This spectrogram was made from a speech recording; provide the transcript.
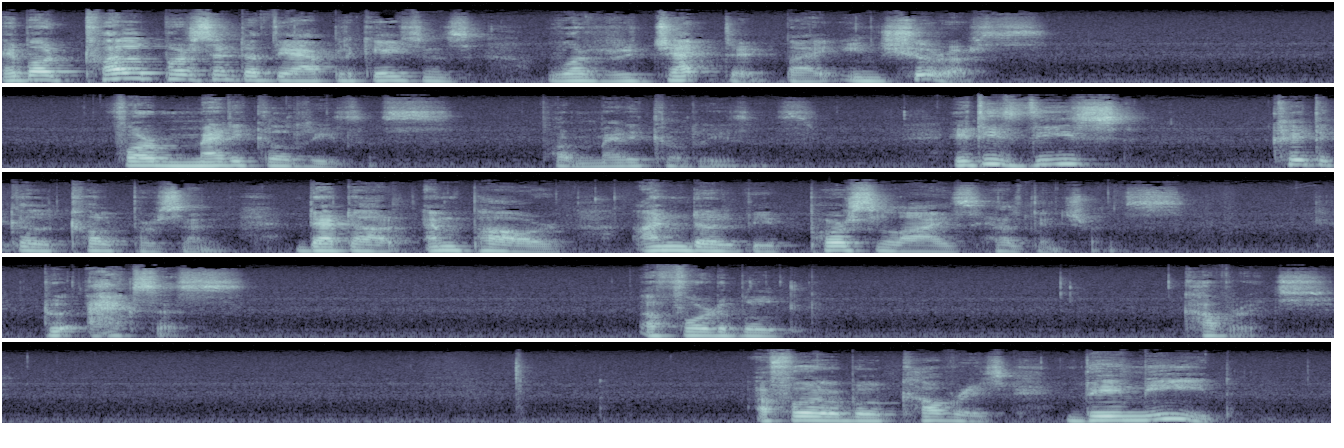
about 12% of the applications were rejected by insurers for medical reasons. For medical reasons. It is these critical 12% that are empowered under the personalized health insurance to access affordable coverage. Affordable coverage they need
